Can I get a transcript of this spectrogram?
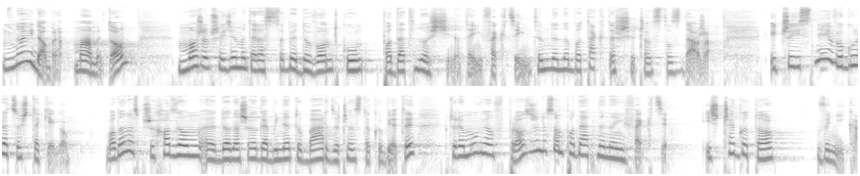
No i dobra, mamy to. Może przejdziemy teraz sobie do wątku podatności na te infekcje intymne, no bo tak też się często zdarza. I czy istnieje w ogóle coś takiego? Bo do nas przychodzą e, do naszego gabinetu bardzo często kobiety, które mówią wprost, że one są podatne na infekcje. I z czego to wynika?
